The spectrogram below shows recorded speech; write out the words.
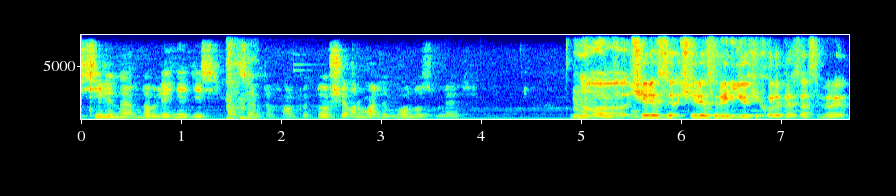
Усиленное обновление 10% апает. Ну вообще нормальный бонус, блядь. Но через, через реньюхи хули преса собирают.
